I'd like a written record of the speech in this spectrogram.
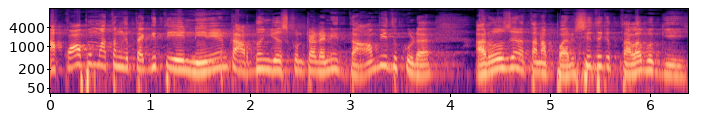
ఆ కోపం అతనికి తగ్గితే నేనేమిటో అర్థం చేసుకుంటాడని దావీదు కూడా ఆ రోజున తన పరిస్థితికి తలబొగ్గి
